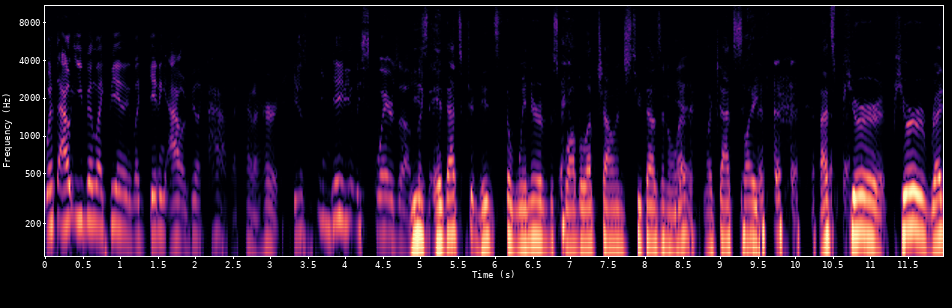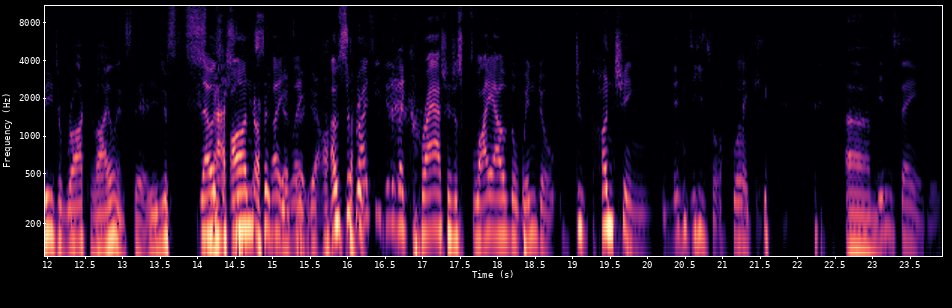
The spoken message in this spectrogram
without even like being like getting out and be like, ah, that kind of hurt. He just immediately squares up. he's like, eh, that's it's the winner of the squabble up challenge 2011 like that's like that's pure pure ready to rock violence there you just That was on car and site, gets like, yeah I was surprised he didn't like crash and just fly out of the window, do punching Vin Diesel. Like um insane, dude.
